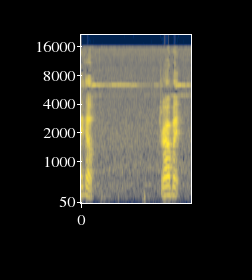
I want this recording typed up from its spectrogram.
Let go. Drop it.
